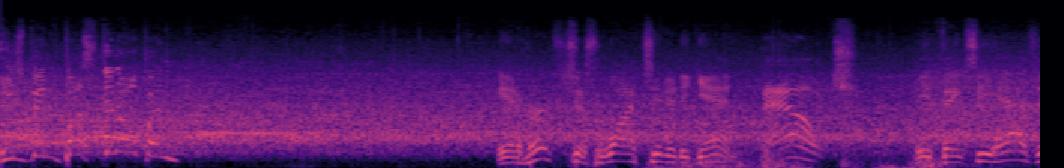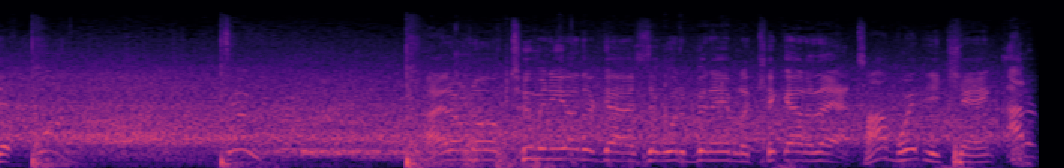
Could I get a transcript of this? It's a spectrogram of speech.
He's been busted open. It hurts just watching it again. Ouch. He thinks he has it. I don't know of too many other guys that would have been able to kick out of that. I'm with you, Chang. I don't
